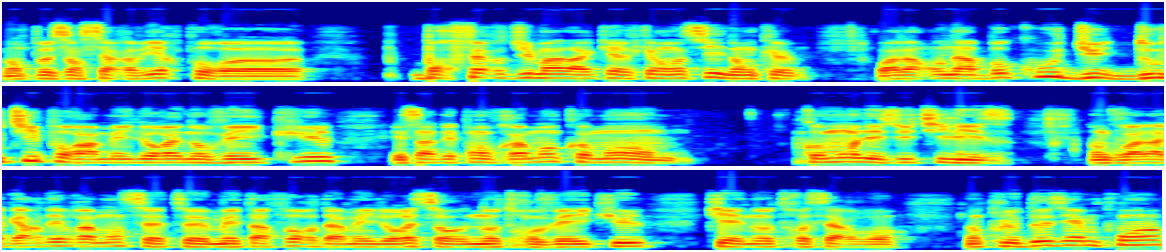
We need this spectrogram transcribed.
mais on peut s'en servir pour, euh, pour faire du mal à quelqu'un aussi. Donc, voilà, on a beaucoup d'outils pour améliorer nos véhicules et ça dépend vraiment comment, comment on les utilise. Donc, voilà, gardez vraiment cette métaphore d'améliorer notre véhicule qui est notre cerveau. Donc, le deuxième point,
